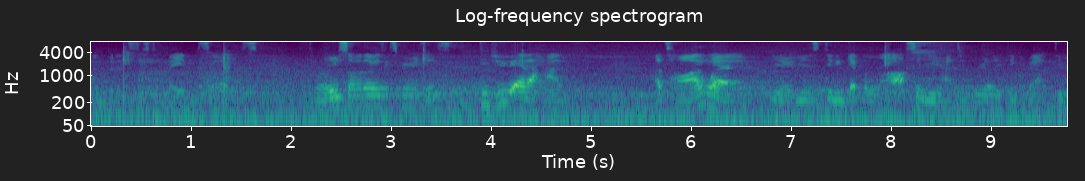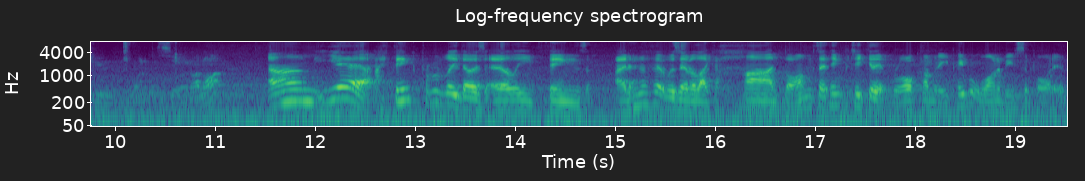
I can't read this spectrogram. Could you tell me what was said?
confidence just to be themselves through some of those experiences. Did you ever have a time where you know you just didn't get the laughs and you had to really think about did you want to pursue it or not? Um, yeah, I think probably those early things. I don't know if it was ever like a hard bomb because I think particularly at raw comedy, people want to be supportive.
